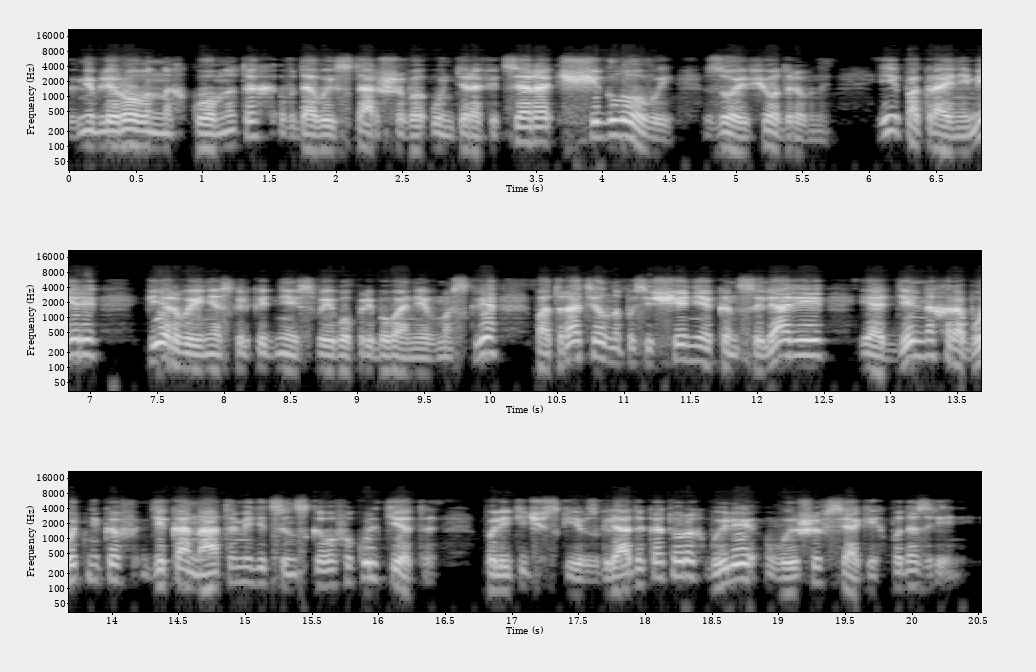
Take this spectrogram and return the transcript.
в меблированных комнатах вдовы старшего унтер-офицера Щегловой Зои Федоровны и, по крайней мере, первые несколько дней своего пребывания в Москве потратил на посещение канцелярии и отдельных работников деканата медицинского факультета, политические взгляды которых были выше всяких подозрений.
